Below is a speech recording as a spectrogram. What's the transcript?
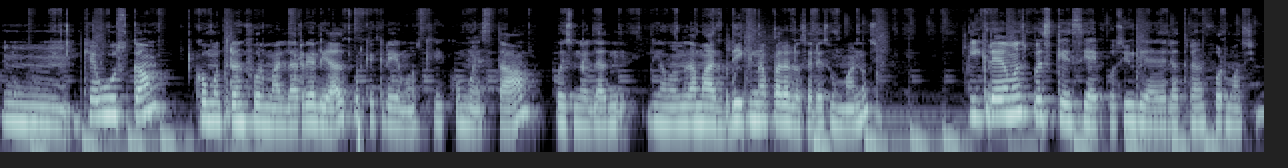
mm, que busca cómo transformar la realidad porque creemos que como está, pues no es la, digamos, la más digna para los seres humanos. Y creemos pues que sí hay posibilidades de la transformación.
